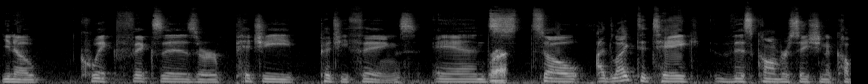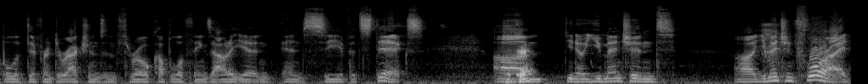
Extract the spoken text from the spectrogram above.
you know quick fixes or pitchy pitchy things and right. so i'd like to take this conversation a couple of different directions and throw a couple of things out at you and, and see if it sticks um, okay. you know you mentioned uh, you mentioned fluoride.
